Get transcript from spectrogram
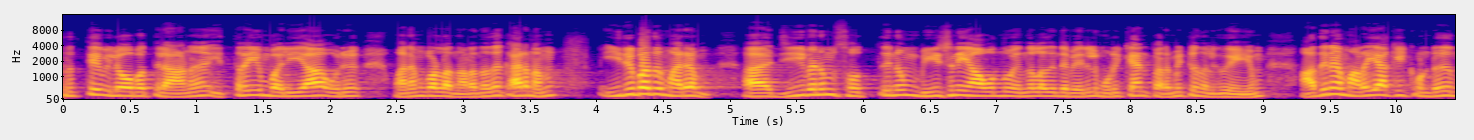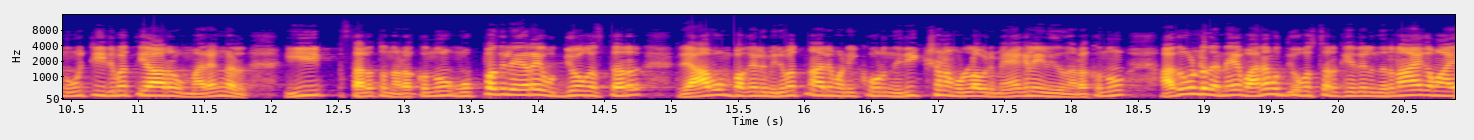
കൃത്യവിലോപത്തിലാണ് ഇത്രയും വലിയ ഒരു വനം കൊള്ള നടന്നത്. കാരണം ഇരുപത് മരം ജീവനും സ്വത്തിനും ഭീഷണിയാവുന്നു എന്നുള്ളതിന്റെ പേരിൽ മുറിക്കാൻ പെർമിറ്റ് നൽകുകയും അതിനെ മറയാക്കിക്കൊണ്ട് നൂറ്റി ഇരുപത്തിയാറ് മരങ്ങൾ ഈ സ്ഥലത്ത് നടക്കുന്നു. മുപ്പതിലേറെ ഉദ്യോഗസ്ഥർ രാവും പകലും ഇരുപത്തിനാല് മണിക്കൂർ നിരീക്ഷണമുള്ള ഒരു മേഖലയിൽ ഇത് നടക്കുന്നു. അതുകൊണ്ട് തന്നെ വനം ഉദ്യോഗസ്ഥർക്ക് ഇതിൽ നിർണായകമായ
